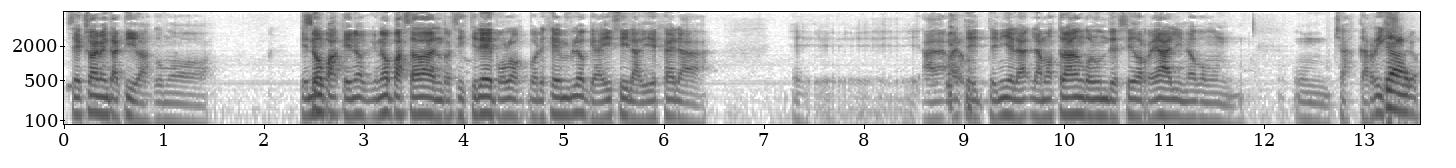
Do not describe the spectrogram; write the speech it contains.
sexualmente activa, como que, no, que, no, que no pasaba en Resistiré, por, por ejemplo, que ahí sí la vieja era. Eh, tenía la, mostraban con un deseo real y no como un, un chascarrillo. Claro.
